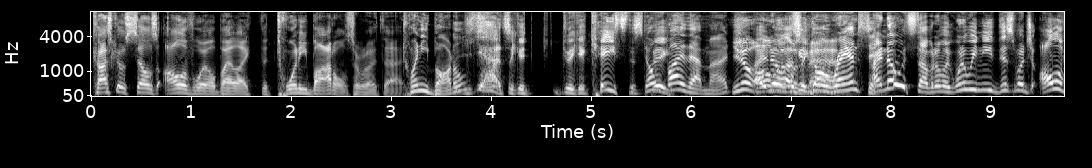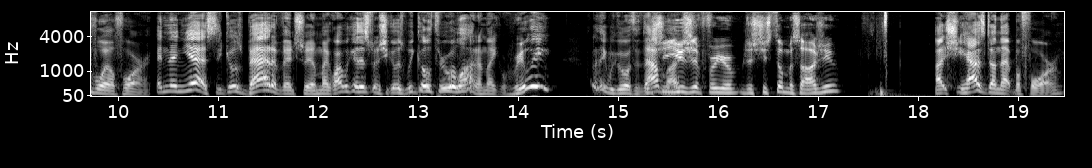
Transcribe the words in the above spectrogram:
Costco sells olive oil by like the twenty bottles or like that. Twenty bottles? Yeah, it's like a like a case this Don't big. buy that much. You know, I know, I oil was is it go rancid. I know it's not, but I'm like, what do we need this much olive oil for? And then yes, it goes bad eventually. I'm like, why we get this much? She goes, we go through a lot. I'm like, really? I don't think we go through that Does she much. use it for your? Does she still massage you? Uh, she has done that before,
